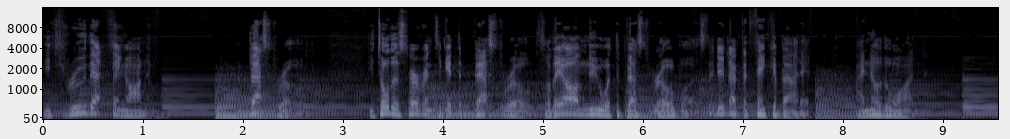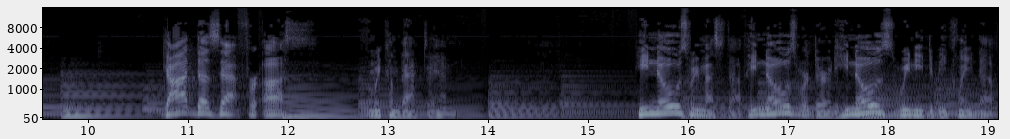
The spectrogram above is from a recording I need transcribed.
He threw that thing on him. The best robe. He told his servant to get the best robe. So they all knew what the best robe was. They didn't have to think about it. I know the one. God does that for us when we come back to Him. He knows we messed up. He knows we're dirty. He knows we need to be cleaned up.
